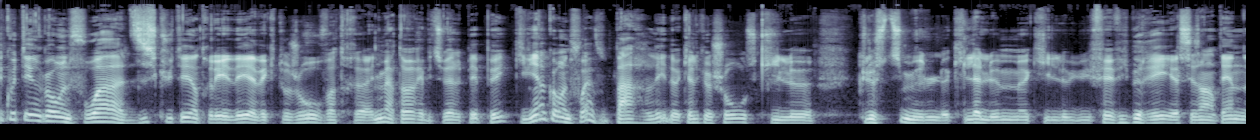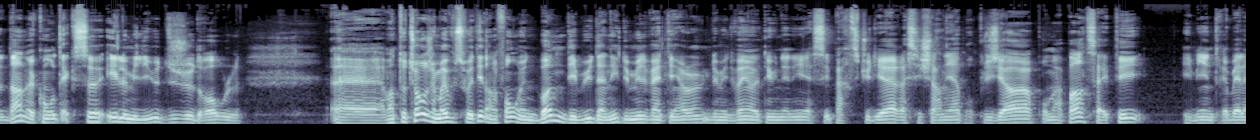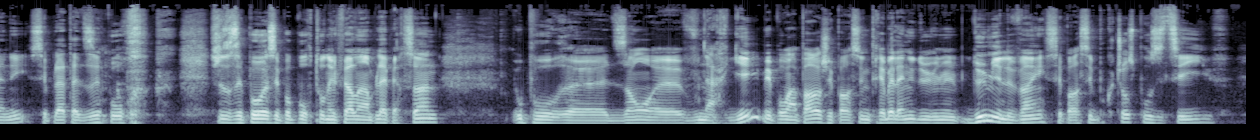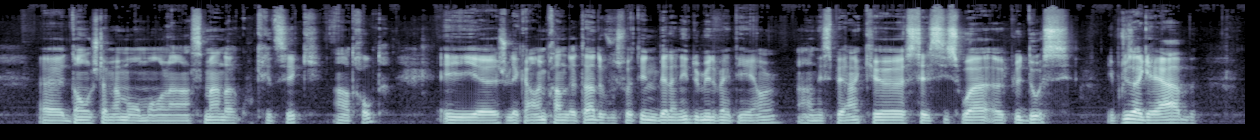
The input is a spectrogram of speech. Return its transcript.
écoutez encore une fois discuter entre les dés avec toujours votre animateur habituel Pépé, qui vient encore une fois vous parler de quelque chose qui le, qui le stimule, qui l'allume, qui lui fait vibrer ses antennes dans le contexte et le milieu du jeu de rôle. Euh, avant toute chose, j'aimerais vous souhaiter dans le fond une bonne début d'année 2021. 2020 a été une année assez particulière, assez charnière pour plusieurs. Pour ma part, ça a été eh bien une très belle année. C'est plate à dire pour je sais pas, c'est pas pour tourner le fer dans à personne ou pour euh, disons euh, vous narguer, mais pour ma part, j'ai passé une très belle année 2020, c'est passé beaucoup de choses positives euh, dont justement mon, mon lancement d'un coup critique entre autres. Et je voulais quand même prendre le temps de vous souhaiter une belle année 2021 en espérant que celle-ci soit plus douce et plus agréable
